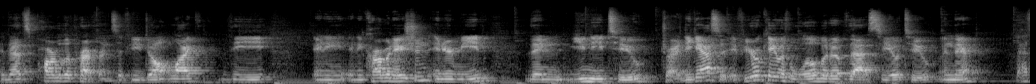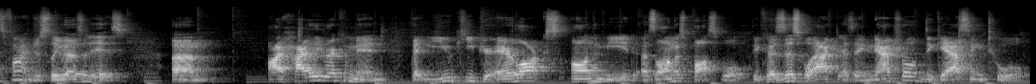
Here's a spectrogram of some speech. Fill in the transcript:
And that's part of the preference. If you don't like the any, any carbonation in your mead, then you need to try to degas it. If you're okay with a little bit of that CO2 in there, that's fine, just leave it as it is. Um, I highly recommend that you keep your airlocks on the mead as long as possible because this will act as a natural degassing tool.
